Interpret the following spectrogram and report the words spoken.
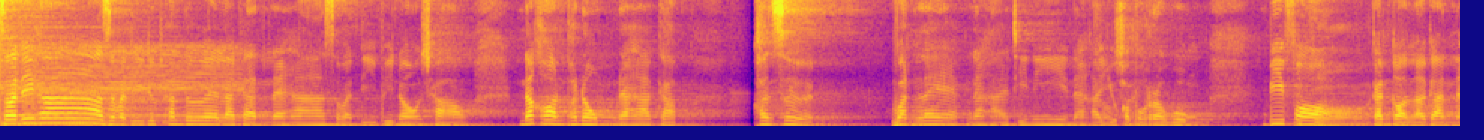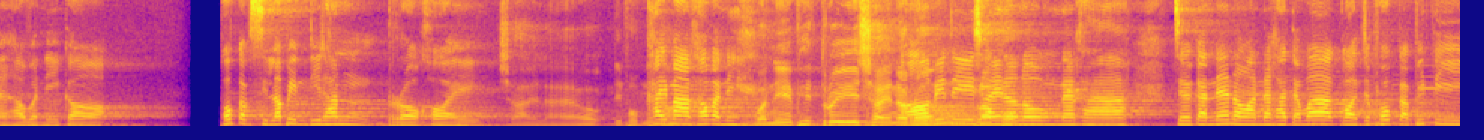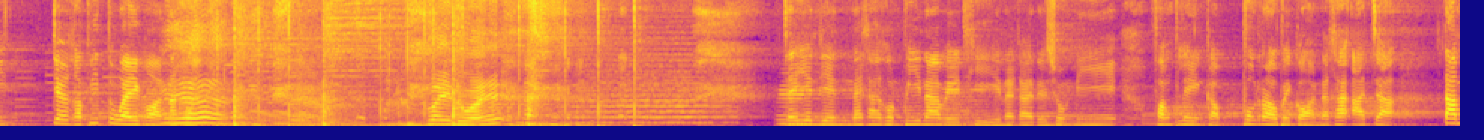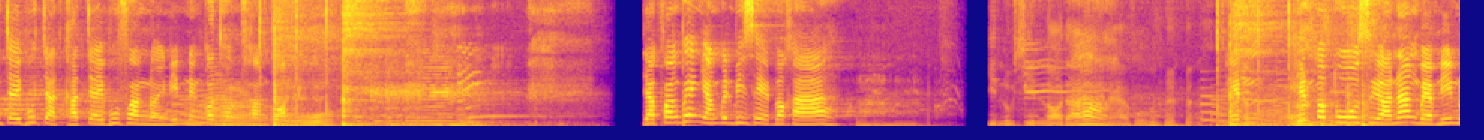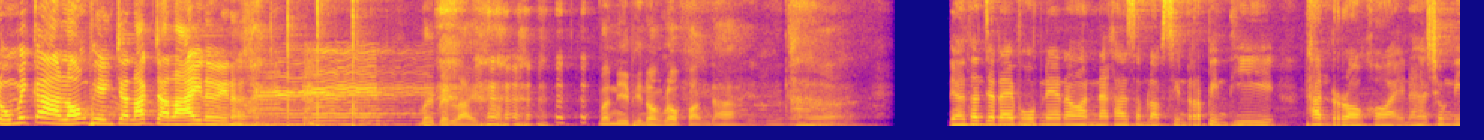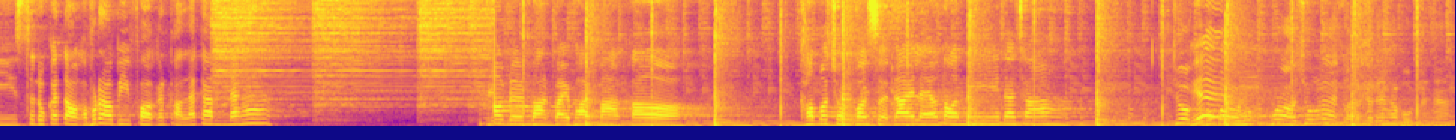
สวัสดีค่ะ สวัสดีทุกท่านด้วยละกันนะคะสวัสดีพี่น้องชาว นครพนมนะคะกับคอนเสิร์ตวันแรกนะคะที่นี่นะคะ อยู่กับพวกเราวง Before Before กันก่อนแล้วกันนะคะ วันนี้ก็พบกับศิลปินที่ท่านรอคอย ใช่แล้วได้พบแน่นอนใครมาคะวันนี้ วันนี้พี่ตรีชัยนอ๋รองพี่ตีคชัรับยผนมรงค์นะคะ เจอกันแน่นอนนะคะ แต่ว่าก่อนจะพบกับพี่ตีเจอกับพี่ตวยก่อนนะคะ ด้วยหน่วย ใจเย็นๆนะคะคุณพี่หน้าเวทีนะคะ เดี๋ยวช่วงนี้ฟังเพลงกับพวกเราไปก่อนนะคะ อาจจะตามใจผู้จัดขัดใจผู้ฟังหน่อยนิดนึงก็ทนฟังก่อนโอ้อยากฟังเพลงอย่างเป็นพิเศษบ่คะกินลูกชิ้นรอได้อ่าเลยนะครับผม เห็นเห็นมาปูเสือนั่งแบบนี้หนูไม่กล้าร้องเพลงจะรักจะร้ายเลยนะคะ ไม่เป็นไรครับ วันนี้พี่น้องเราฟังได้ค่ะ เดี๋ยวท่านจะได้พบแน่นอนนะคะสำหรับศิลปินที่ท่านรอคอยนะคะช่วงนี้สนุกกันต่อกับพวกเราบีฟอร์กันก่อนแล้วกันนะคะเราเดินผ่านไปผ่านมาก็ เข้ามาชมคอนเสิร์ตได้แล้วตอนนี้นะจ๊ะโยกกับพวกเราพวกเราช่วงแรกก่อนแล้วกันนะครับผมนะฮะ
